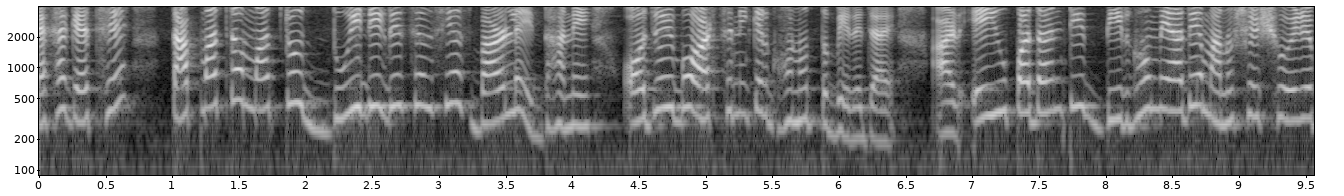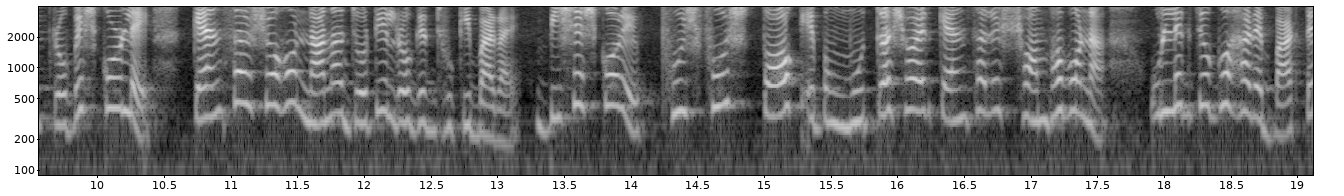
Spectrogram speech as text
দেখা গেছে, তাপমাত্রা মাত্র দুই ডিগ্রি সেলসিয়াস বাড়লেই ধানে অজৈব আর্সেনিকের ঘনত্ব বেড়ে যায়। আর এই উপাদানটি দীর্ঘমেয়াদে মানুষের শরীরে প্রবেশ করলে ক্যান্সার সহ নানা জটিল রোগের ঝুঁকি বাড়ায়। বিশেষ করে ফুসফুস, ত্বক এবং মূত্রাশয়ের ক্যান্সারের সম্ভাবনা উল্লেখযোগ্য হারে বাড়তে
